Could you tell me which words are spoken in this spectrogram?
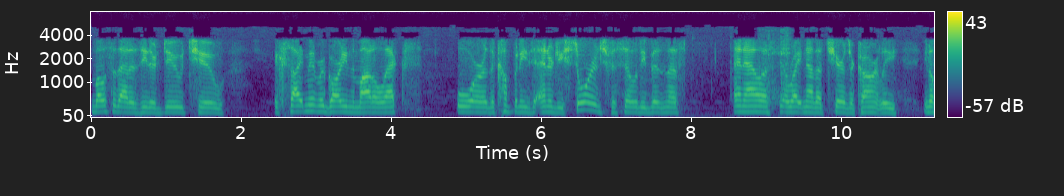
most of that is either due to excitement regarding the Model X or the company's energy storage facility business. And analysts feel right now that shares are currently you know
